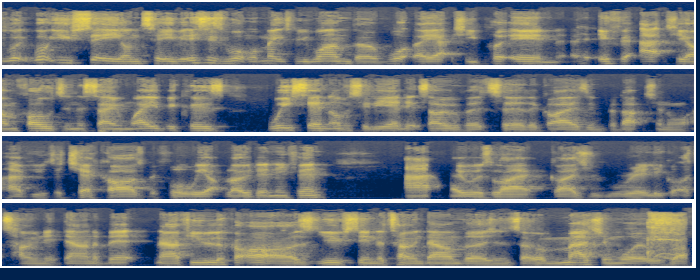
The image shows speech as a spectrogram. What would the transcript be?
what what you see on TV. This is what, what makes me wonder what they actually put in if it actually unfolds in the same way. Because we sent obviously the edits over to the guys in production and what have you to check ours before we upload anything. And they was like, guys, you've really got to tone it down a bit. Now, if you look at ours, you've seen the toned down version, so imagine what it was like.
